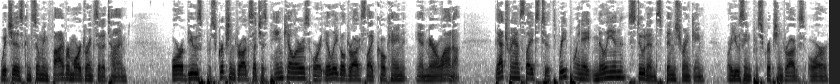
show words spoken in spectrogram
which is consuming five or more drinks at a time, or abuse prescription drugs such as painkillers or illegal drugs like cocaine and marijuana. That translates to 3.8 million students binge drinking or using prescription drugs or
